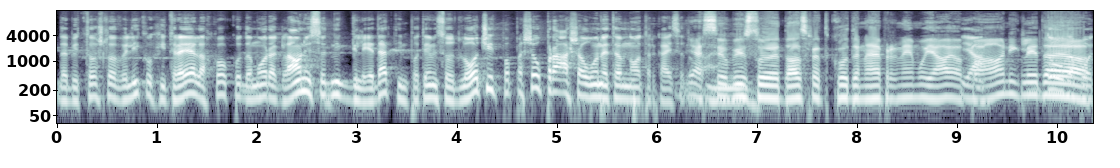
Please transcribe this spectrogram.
Da bi to šlo veliko hitreje, lahko, kot da mora glavni sodnik gledati in potem se odločiti, pa, pa še vpraša v ne tem noter, kaj se dogaja. Ja, se v bistvu je doskrat tako, da najprej ne mu javijo, ja. pa oni gledajo.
